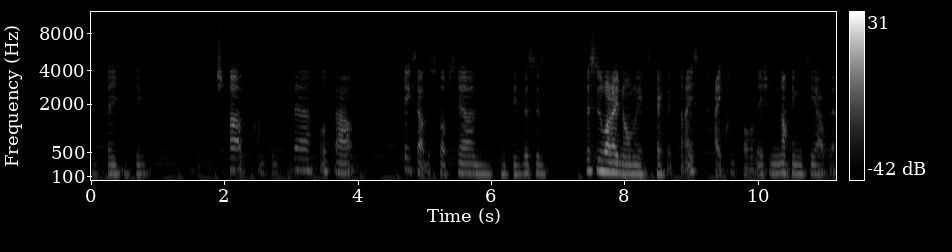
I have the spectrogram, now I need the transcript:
And today you can see as you push up, comes into there, pulls out, takes out the stops here, and you can see this is this is what I normally expect. A nice tight consolidation, nothing we see out there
